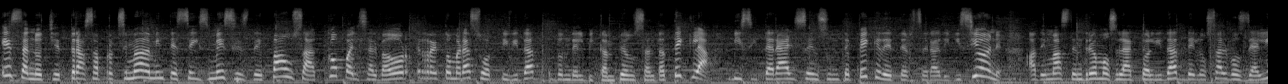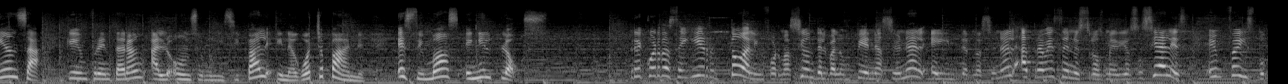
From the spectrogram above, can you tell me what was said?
Esta noche, tras aproximadamente seis meses de pausa, Copa El Salvador retomará su actividad donde el bicampeón Santa Tecla visitará el Sensuntepeque de tercera división. Además tendremos la actualidad de los salvos de Alianza que enfrentarán al 11 municipal en Aguachapán. Esto y más en el Plus. Recuerda seguir toda la información del balompié nacional e internacional a través de nuestros medios sociales. En Facebook,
